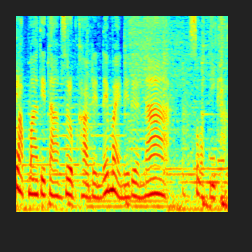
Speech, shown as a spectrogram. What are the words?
กลับมาติดตามสรุปข่าวเด่นได้ใหม่ในเดือนหน้า สวัสดีค่ะ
